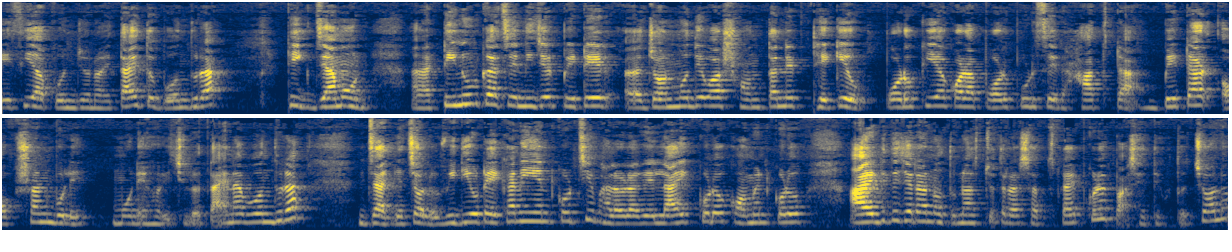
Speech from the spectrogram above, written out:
বেশি আপনজন হয়। তাই তো বন্ধুরা ঠিক যেমন টিনুর কাছে নিজের পেটের জন্ম দেওয়া সন্তানের থেকেও পরকিয়া করা পরপুরুষের হাতটা বেটার অপশান বলে মনে হয়েছিল। তাই না বন্ধুরা? যাকে চলো, ভিডিওটা এখানেই এন্ড করছি। ভালো লাগে লাইক করো কমেন্ট করো। আইডিতে যারা নতুন আসছো, তারা সাবস্ক্রাইব করে পাশে দেখতো চলো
